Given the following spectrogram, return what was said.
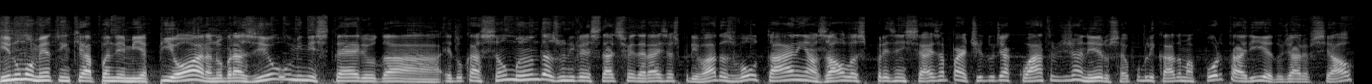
E no momento em que a pandemia piora no Brasil, o Ministério da Educação manda as universidades federais e as privadas voltarem às aulas presenciais a partir do dia 4 de janeiro. Saiu publicada uma portaria do Diário Oficial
